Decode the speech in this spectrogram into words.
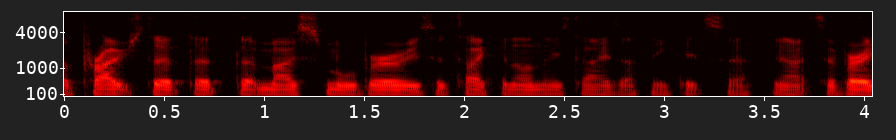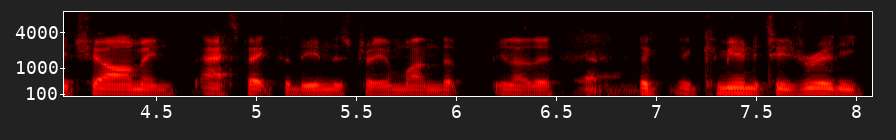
approach that, that that most small breweries are taking on these days. I think it's a you know it's a very charming aspect of the industry and one that you know the Yeah. the, the communities really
